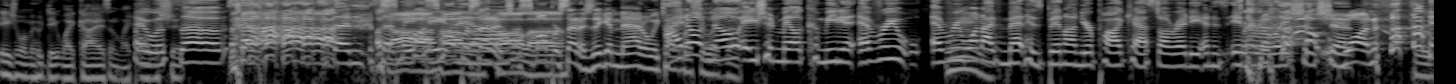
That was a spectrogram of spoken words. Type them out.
Asian women who date white guys and like Hey, all this what's shit. up? send send A me small, a hate small mail. percentage, a small Holla. percentage. They get mad when we talk I about don't shit like know that. Asian male comedian. Every everyone Mm. I've met has been on your podcast already and is in a relationship. One.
